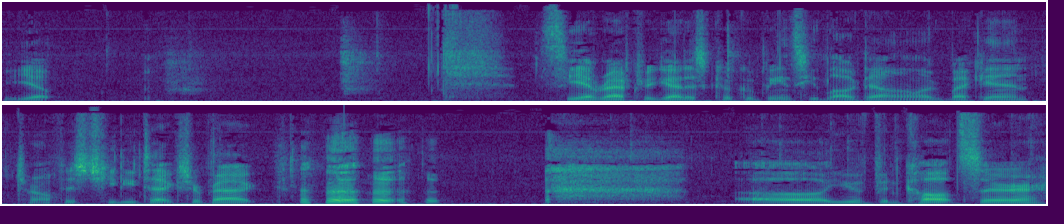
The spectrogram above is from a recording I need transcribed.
yep. See, after he got his cocoa beans, he logged out and logged back in. Turn off his cheaty texture pack. oh, you've been caught, sir.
